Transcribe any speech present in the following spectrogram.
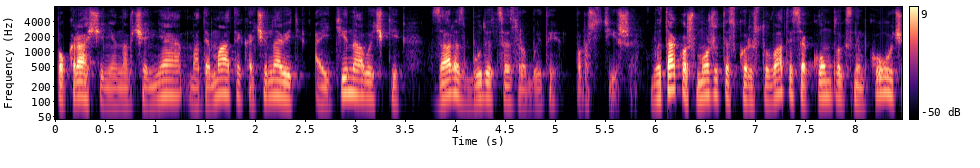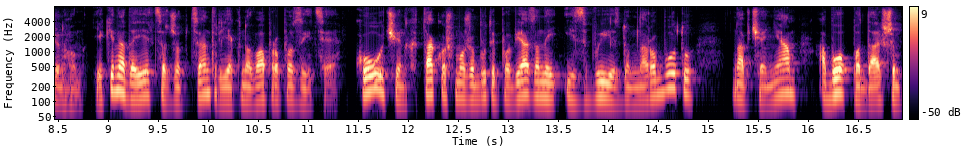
покращення навчання, математика чи навіть it навички, зараз буде це зробити простіше. Ви також можете скористуватися комплексним коучингом, який надається джоб-центр як нова пропозиція. Коучинг також може бути пов'язаний із виїздом на роботу. Навчанням або подальшим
